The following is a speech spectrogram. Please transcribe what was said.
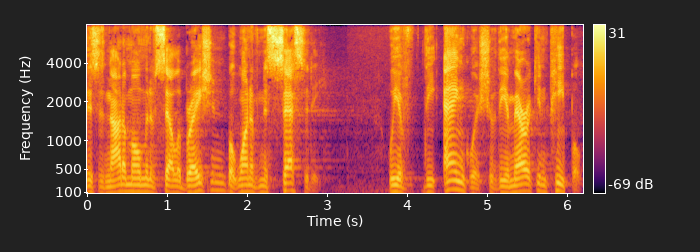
This is not a moment of celebration, but one of necessity. We have the anguish of the American people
